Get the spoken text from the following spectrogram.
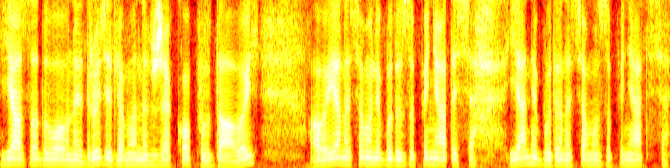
Я задоволений, друзі. Для мене вже коп вдалий. Але я на цьому не буду зупинятися. Я не буду на цьому зупинятися.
